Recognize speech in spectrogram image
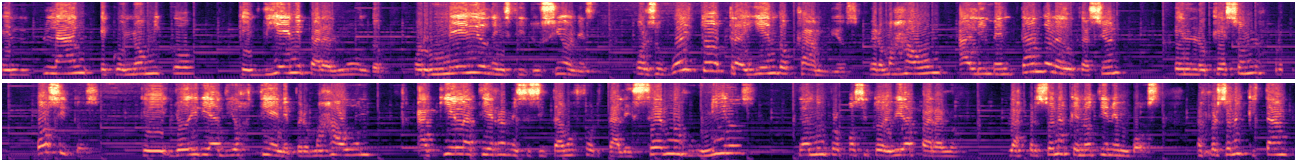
el plan económico que viene para el mundo por medio de instituciones, por supuesto trayendo cambios, pero más aún alimentando la educación en lo que son los propósitos que yo diría Dios tiene, pero más aún aquí en la tierra necesitamos fortalecernos unidos, dando un propósito de vida para las personas que no tienen voz, las personas que están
